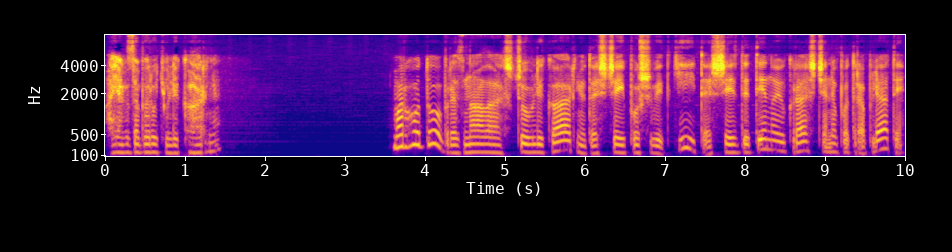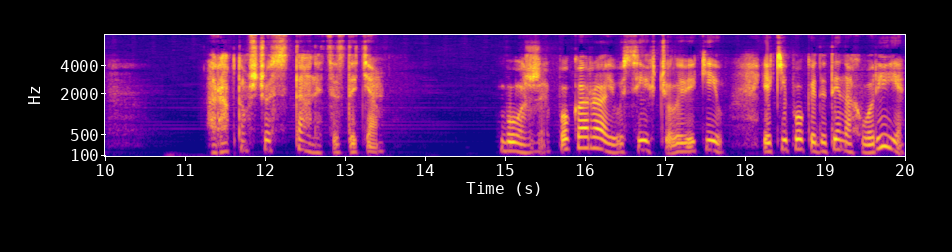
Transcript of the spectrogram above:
А як заберуть у лікарню? Марго добре знала, що в лікарню та ще й по швидкій, та ще й з дитиною краще не потрапляти, а раптом щось станеться з дитям. Боже, покарай усіх чоловіків, які, поки дитина хворіє,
